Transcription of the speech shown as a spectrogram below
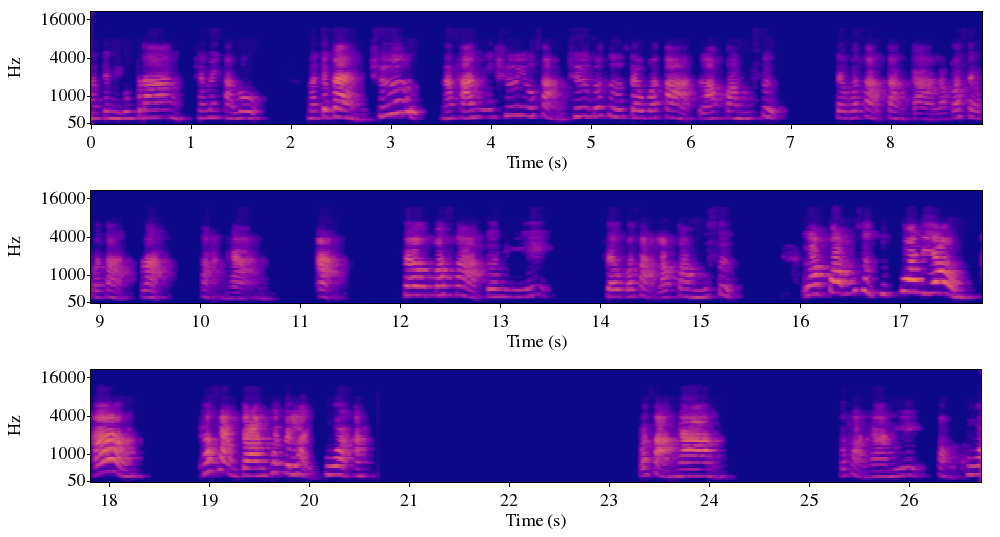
มันจะมีรูปร่างใช่ไหมคะลูก มันจะแบ่งชื่อนะคะ มีชื่ออยู่สามชื่อก็คือเซลล์ประสาทรับความรู้สึก เซลล์ประสาทสั่งการ แล้วก็เซลล์ประสาทประสานงาน อะ เซลล์ประสาทตัวนี้ เซลล์ประสาทรับความรู้สึก รับความรู้สึกคือขั้วเดียว อะถ้าสั่งการค่อยเป็นหลายขั้วอะ ประสานงาน ประสานงานนี่สองขั้ว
